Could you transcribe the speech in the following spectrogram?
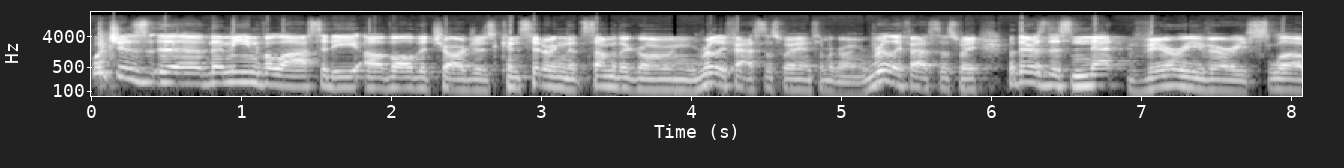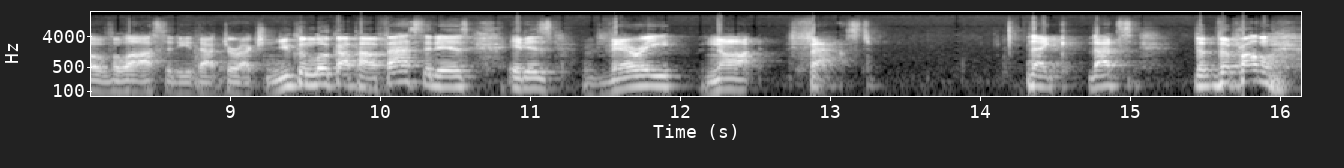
which is uh, the mean velocity of all the charges, considering that some of them are going really fast this way and some are going really fast this way, but there's this net very, very slow velocity that direction. You can look up how fast it is. It is very not fast. Like, that's the, the problem,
